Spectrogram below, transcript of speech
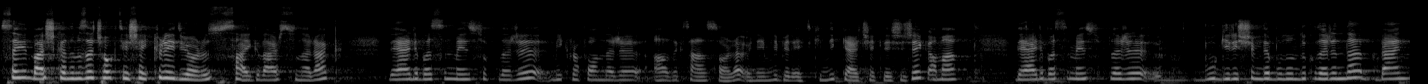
Sayın Başkanımıza çok teşekkür ediyoruz saygılar sunarak. Değerli basın mensupları mikrofonları aldıktan sonra önemli bir etkinlik gerçekleşecek ama değerli basın mensupları bu girişimde bulunduklarında ben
